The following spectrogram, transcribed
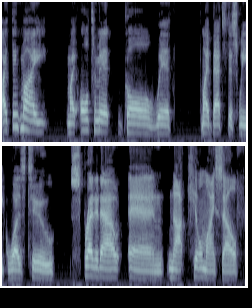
I think my my ultimate goal with my bets this week was to spread it out and not kill myself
